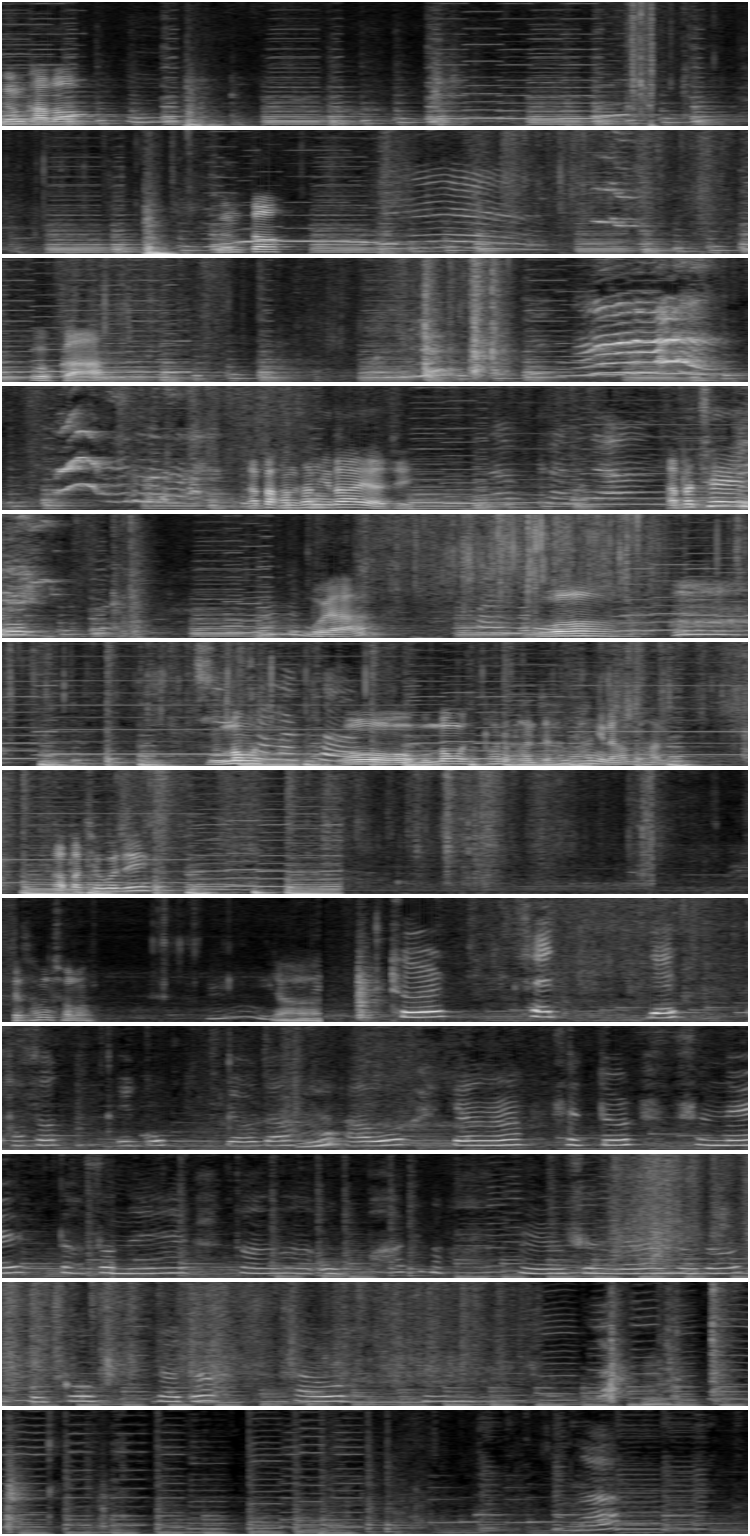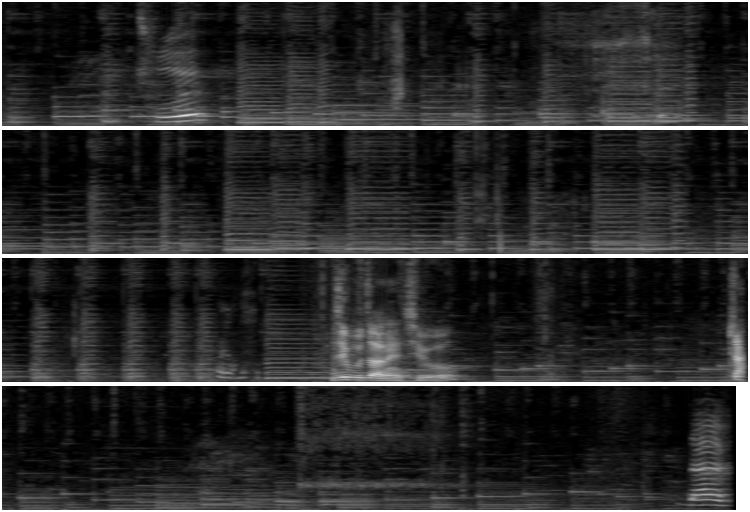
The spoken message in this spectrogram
눈 감어. 눈 떠. 볼까? 아빠 감사합니다 해야지. 아빠 최고. 음, 뭐야? 우와. 문방구. 오, 문방구에서 파는 반지 한 판이네 한 판. 아빠 최고지? 3,000원. 야, 둘, 셋, 넷, 다섯, 일곱, 여덟, 아홉, 열, 셋둘, 스넷, 다섯, 넷, 다섯, 오빠 하지마. 음, 스넷, 여덟, 일곱, 여덟, 아홉, 열. 음. 둘, 셋. 지부자네 지우.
